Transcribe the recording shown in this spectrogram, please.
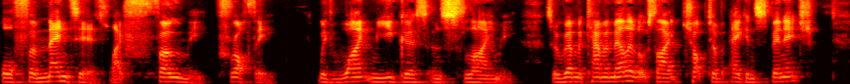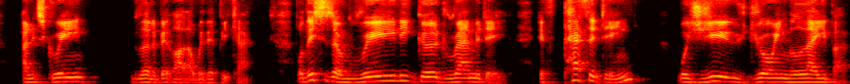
or fermented, like foamy, frothy, with white mucus and slimy. So remember, chamomilla looks like chopped up egg and spinach, and it's green, a little bit like that with ipecac. But this is a really good remedy if pethidine was used during labor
